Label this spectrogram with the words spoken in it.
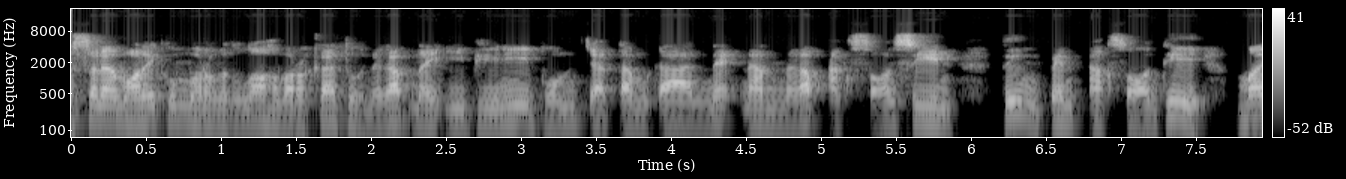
อัสสลามุอะลัยกุมวะราะห์มะตุลลอฮ์วะบะเราะกาตุฮ์นะครับใน EP นี้ผมจะทำการแนะนำนะครับอักษรซีน ซึ่งเป็นอักษรที่ไม่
